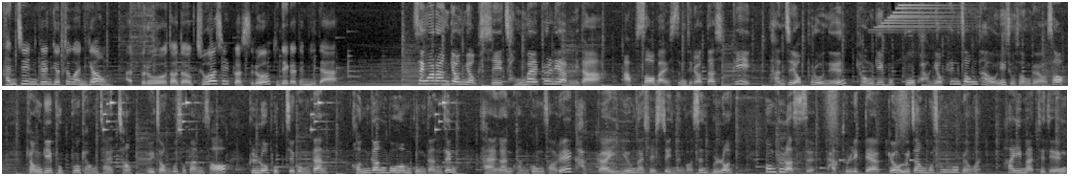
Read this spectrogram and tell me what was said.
단지 인근 교통 환경 앞으로 더더욱 좋아질 것으로 기대가 됩니다. 생활 환경 역시 정말 편리합니다. 앞서 말씀드렸다시피 단지 옆으로는 경기 북부 광역 행정타운이 조성되어서 경기 북부 경찰청, 의정부 소방서, 근로복지공단, 건강보험공단 등 다양한 관공서를 가까이 이용하실 수 있는 것은 물론 홈플러스, 가톨릭대학교 의정부 성모병원, 하이마트 등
